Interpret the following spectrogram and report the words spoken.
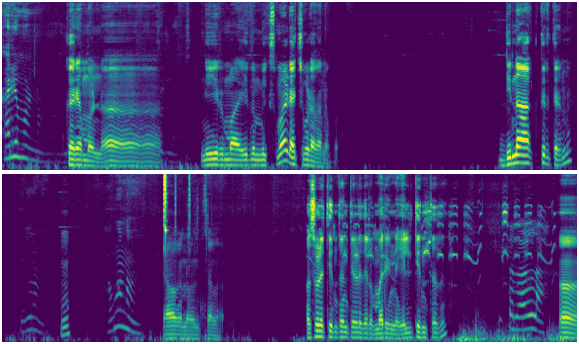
ಕರಿ ಮಣ್ಣು ಕರೆ ಮಣ್ಣು ಹಾಂ. ಹಾಂ. ನೀರು ಮಾ ಇದು ಮಿಕ್ಸ್ ಮಾಡಿ ಹಚ್ಬಿಡೋದನಪ್ಪ ದಿನ ಹಾಕ್ತಿರ್ತೀರನ ಇಲ್ಲಣ್ಣ ಹ್ಞೂ ಯಾವಾಗ ಯಾವಾಗನ ಒಂದು ಸಲ ಮೊಸಳೆ ತಿಂತಂತ ಹೇಳಿದಲ್ಲ ಮರಿನ ಎಲ್ಲಿ ತಿಂತದು? ಹಾಂ.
